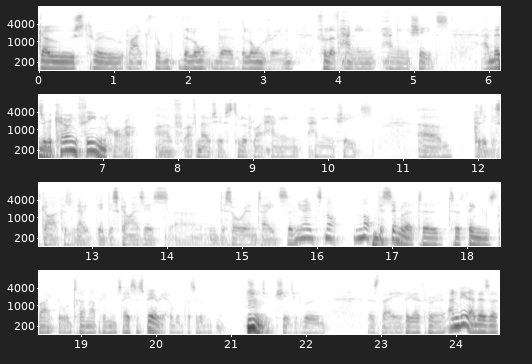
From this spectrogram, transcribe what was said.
goes through like the the la- the, the laundry and full of hanging hanging sheets, and there's mm. a hmm. recurring theme in horror I've I've noticed, sort of like hanging hanging sheets, because it disguise because you know it, it disguises uh, and disorientates, and you know it's not not mm. dissimilar to to things like that will turn up in say Suspiria with the sort of hmm. sheeted mm. sheeted room as they they go through it, and you know there's a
